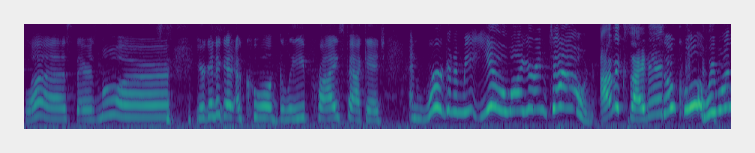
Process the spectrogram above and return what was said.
Plus, there's more. you're going to get a cool Glee prize package, and we're going to meet you while you're in town. I'm excited. So cool. We want to meet you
